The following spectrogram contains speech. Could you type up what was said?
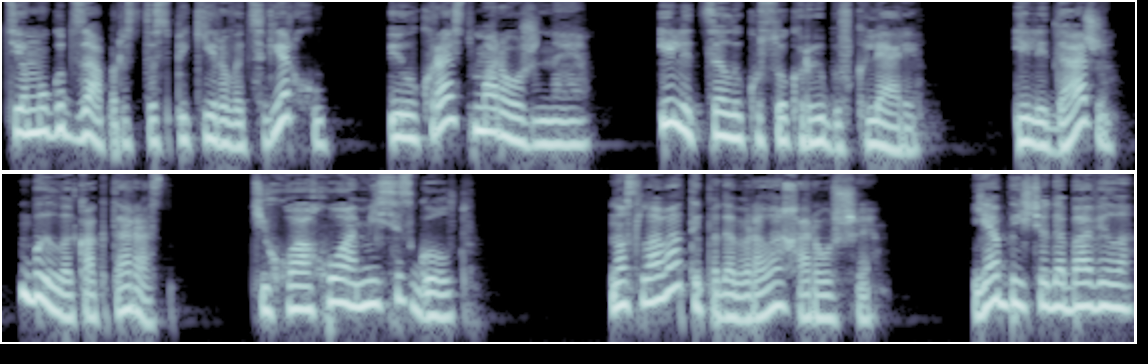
Те могут запросто спикировать сверху и украсть мороженое или целый кусок рыбы в кляре. Или даже, было как-то раз, чихуахуа миссис Голд. Но слова ты подобрала хорошие. Я бы еще добавила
